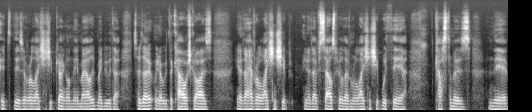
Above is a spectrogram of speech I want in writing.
It's there's a relationship going on there, male maybe with a so they you know with the car wash guys, you know they have a relationship. You know they have salespeople, they have a relationship with their customers. and they're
